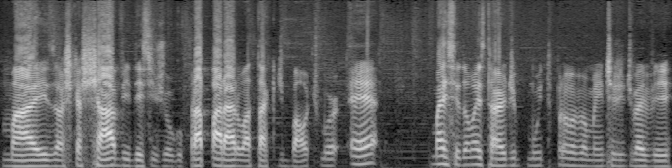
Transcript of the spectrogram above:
Mas acho que a chave desse jogo para parar o ataque de Baltimore é mais cedo ou mais tarde, muito provavelmente a gente vai ver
